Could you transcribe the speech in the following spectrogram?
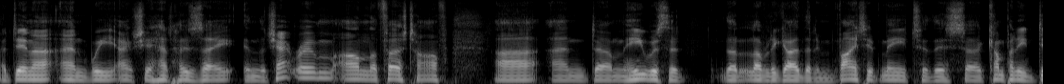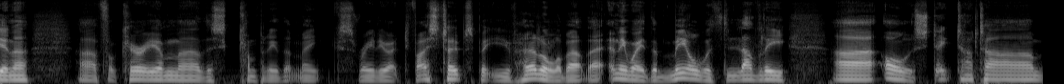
a dinner, and we actually had Jose in the chat room on the first half, uh, and um, he was the the lovely guy that invited me to this uh, company dinner uh, for Curium, uh, this company that makes radioactive isotopes. But you've heard all about that. Anyway, the meal was lovely. Uh, oh, steak tartare,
